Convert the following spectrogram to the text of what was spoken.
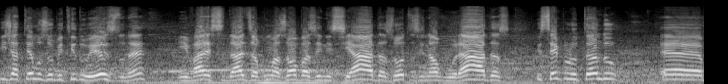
e já temos obtido êxito, né? Em várias cidades, algumas obras iniciadas, outras inauguradas e sempre lutando é,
